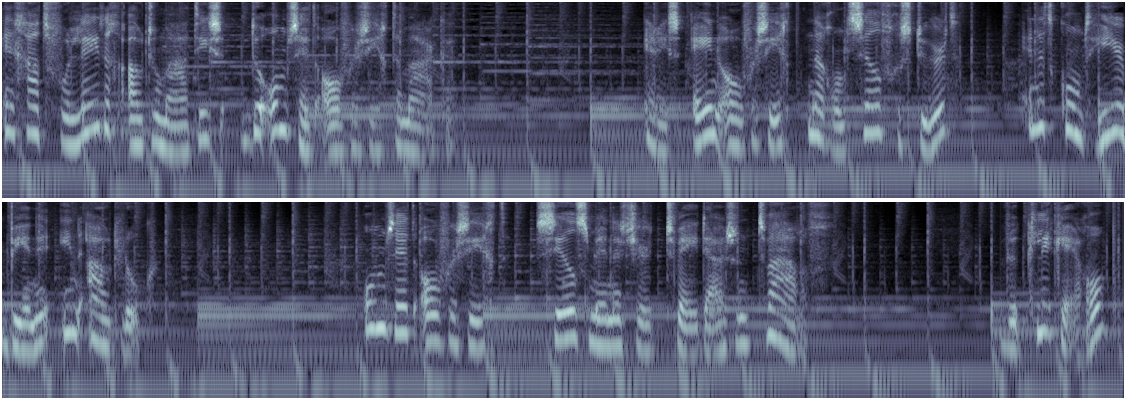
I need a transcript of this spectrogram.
en gaat volledig automatisch de omzetoverzichten maken. Er is één overzicht naar onszelf gestuurd en het komt hier binnen in Outlook. Omzetoverzicht Sales Manager 2012. We klikken erop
